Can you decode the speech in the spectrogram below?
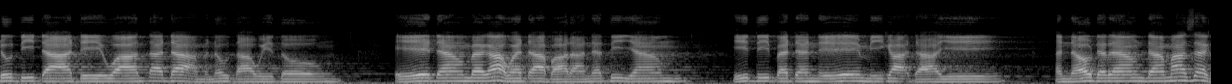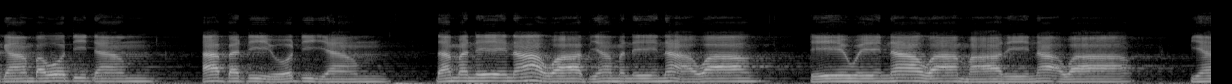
ဒုတိတာဒေဝတတ္တမနုဿဝေတုံ ဧတံဘဂဝတ္တပါရဏတိယံဣတိပတနေမိဂဒါယေအနုတရံဓမ္မစကံဘဝတိတံအပတိဝတိယံသမနေနာဝါဗျမနေနာဝါဒေဝေနာဝါမာရိနာဝါဗျံ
